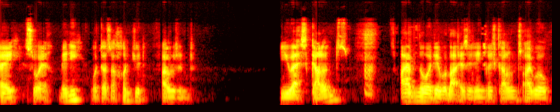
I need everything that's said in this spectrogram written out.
a Sawyer Mini, what does 100,000 US gallons. I have no idea what that is in English gallons. I will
